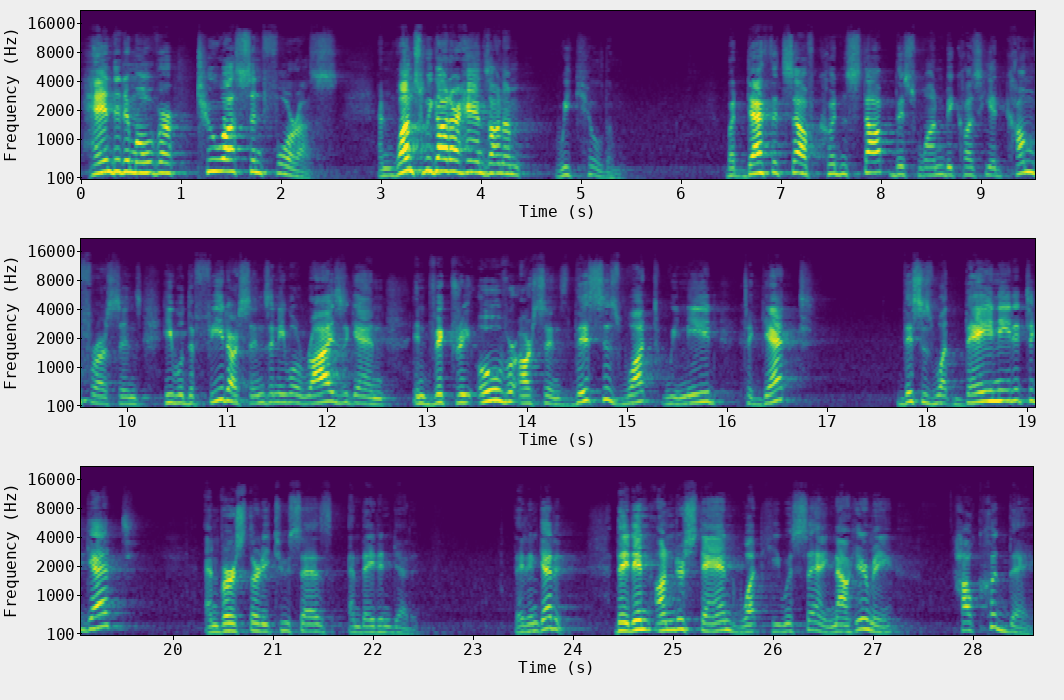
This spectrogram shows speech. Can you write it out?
handed him over to us and for us. And once we got our hands on him, we killed him. But death itself couldn't stop this one because he had come for our sins. He will defeat our sins and he will rise again in victory over our sins. This is what we need to get. This is what they needed to get. And verse 32 says, and they didn't get it. They didn't get it. They didn't understand what he was saying. Now, hear me. How could they?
